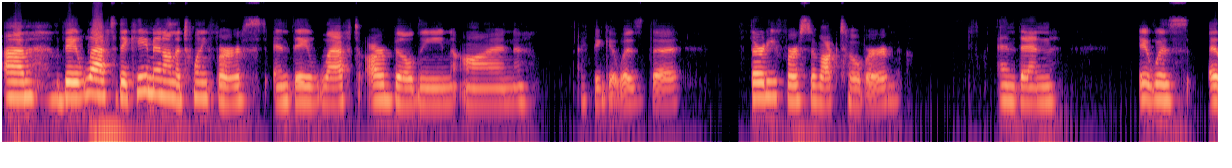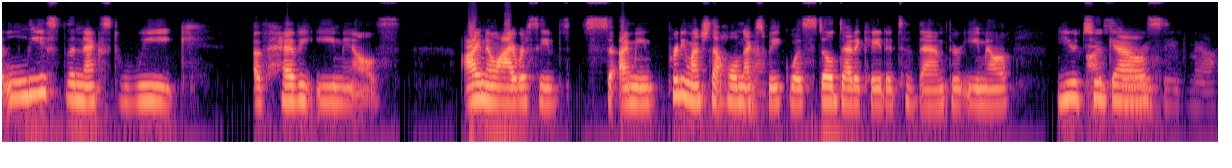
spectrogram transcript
Um, they left, they came in on the 21st and they left our building on, I think it was the 31st of October. And then it was at least the next week of heavy emails. I know I received, I mean, pretty much that whole next yeah. week was still dedicated to them through email. You two I gals. received math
